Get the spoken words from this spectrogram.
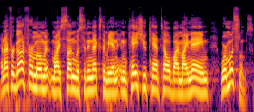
And I forgot for a moment my son was sitting next to me. And, in case you can't tell by my name, we're Muslims.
